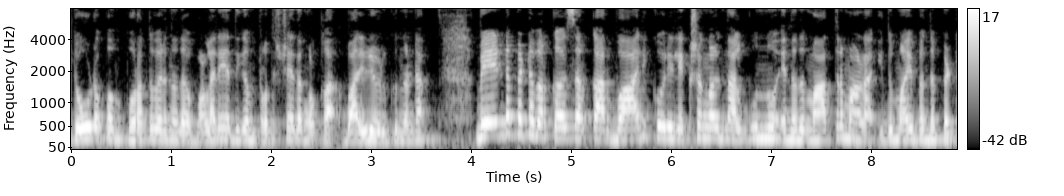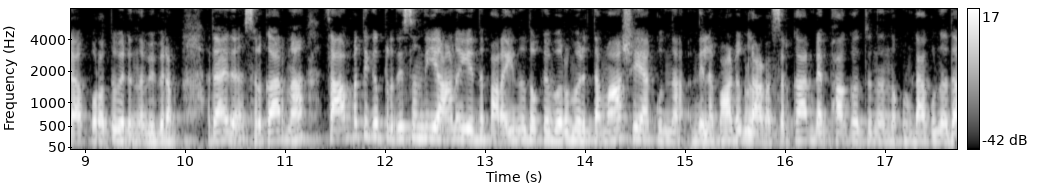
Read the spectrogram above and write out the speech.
ഇതോടൊപ്പം പുറത്തുവരുന്നത് വളരെയധികം പ്രതിഷേധങ്ങൾക്ക് വഴിയൊരുക്കുന്നുണ്ട് വേണ്ടപ്പെട്ടവർക്ക് സർക്കാർ വാരിക്കോരി ലക്ഷങ്ങൾ നൽകുന്നു എന്നത് മാത്രമാണ് ഇതുമായി ബന്ധപ്പെട്ട് പുറത്തുവരുന്ന വിവരം. അതായത് സർക്കാരിന് സാമ്പത്തിക പ്രതിസന്ധിയാണ് എന്ന് പറയുന്നതൊക്കെ വെറും ഒരു തമാശയാക്കുന്ന നിലപാടുകളാണ് സർക്കാരിന്റെ ഭാഗത്തു നിന്ന് ഉണ്ടാകുന്നത്.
